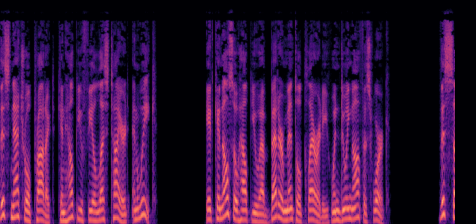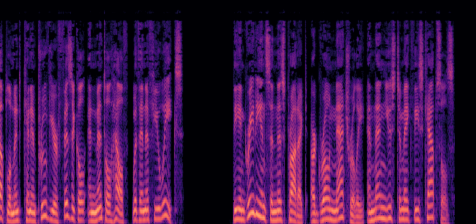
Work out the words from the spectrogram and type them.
This natural product can help you feel less tired and weak. It can also help you have better mental clarity when doing office work. This supplement can improve your physical and mental health within a few weeks. The ingredients in this product are grown naturally and then used to make these capsules.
